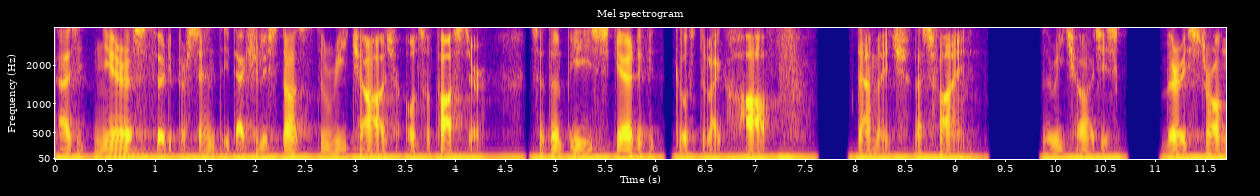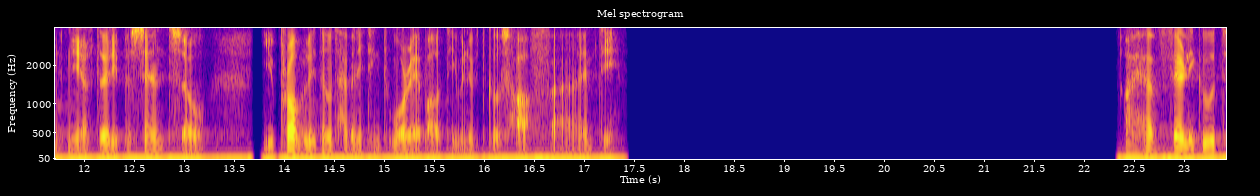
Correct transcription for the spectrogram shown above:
as it nears 30%, it actually starts to recharge also faster. So don't be scared if it goes to like half damage, that's fine. The recharge is very strong, near 30%, so you probably don't have anything to worry about even if it goes half uh, empty. I have fairly good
